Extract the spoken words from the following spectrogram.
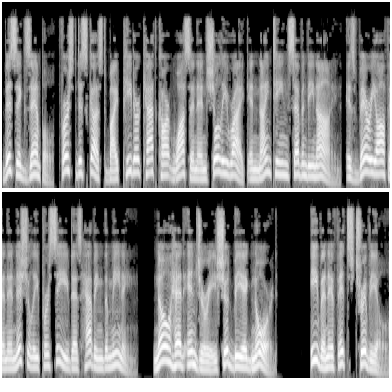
This example, first discussed by Peter Cathcart Wason and Shuli Reich in 1979, is very often initially perceived as having the meaning, "no head injury should be ignored, even if it's trivial.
